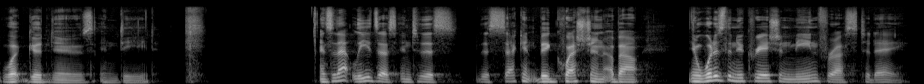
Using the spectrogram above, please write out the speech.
What good news indeed. And so that leads us into this, this second big question about you know, what does the new creation mean for us today?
